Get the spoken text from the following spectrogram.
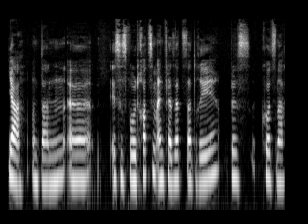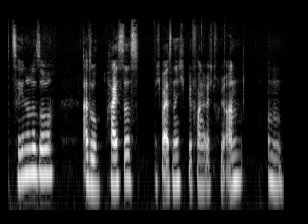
ja, und dann äh, ist es wohl trotzdem ein versetzter Dreh bis kurz nach 10 oder so. Also heißt es, ich weiß nicht, wir fangen recht früh an und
